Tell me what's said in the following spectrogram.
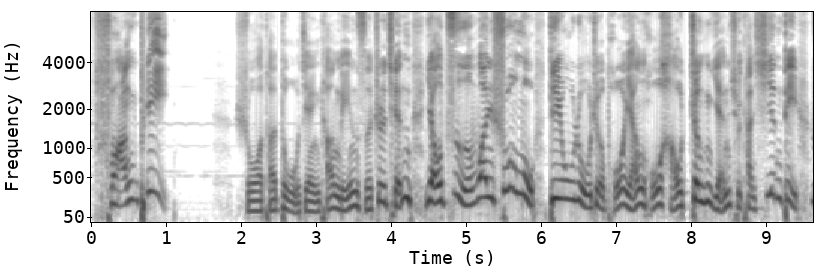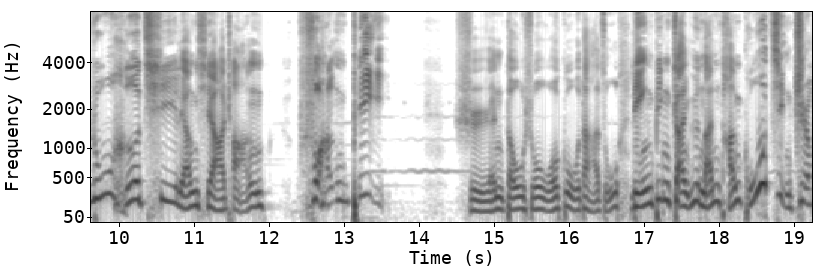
放屁！说他杜建康临死之前要自剜双目，丢入这鄱阳湖，好睁眼去看先帝如何凄凉下场，放屁！世人都说我顾大祖领兵战于南唐国境之外，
